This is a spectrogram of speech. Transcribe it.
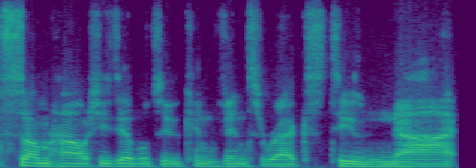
somehow she's able to convince Rex to not,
